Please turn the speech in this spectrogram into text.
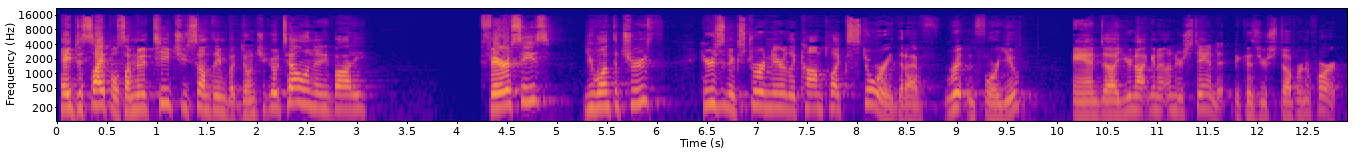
Hey, disciples, I'm going to teach you something, but don't you go telling anybody. Pharisees, you want the truth? Here's an extraordinarily complex story that I've written for you, and uh, you're not going to understand it because you're stubborn of heart.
